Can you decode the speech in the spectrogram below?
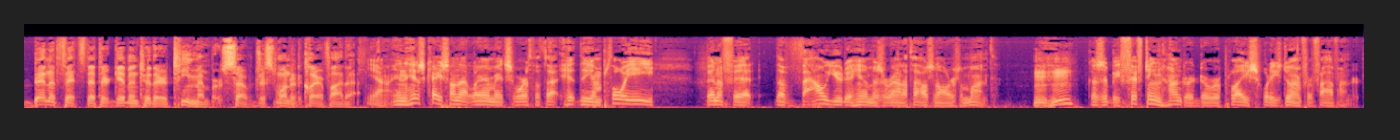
benefits that they're giving to their team members. So just wanted to clarify that. Yeah, in his case on that Laramie, it's worth a th- the employee benefit. The value to him is around a thousand dollars a month Mm-hmm. because it'd be fifteen hundred to replace what he's doing for five hundred.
